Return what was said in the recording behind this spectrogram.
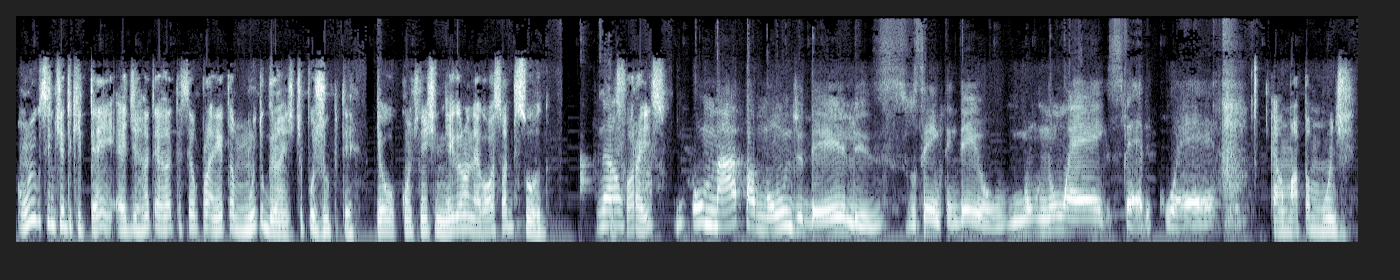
O único sentido que tem é de Hunter x Hunter ser um planeta muito grande, tipo Júpiter. E o continente negro é um negócio absurdo. Não, Mas fora isso, o mapa mundi deles, você entendeu? Não, não é esférico, é. é um mapa mundi.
